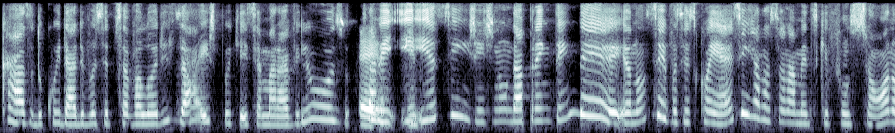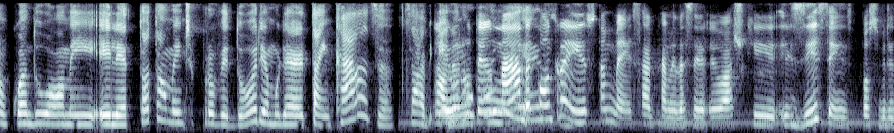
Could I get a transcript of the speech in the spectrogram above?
casa, do cuidado, e você precisa valorizar isso, porque isso é maravilhoso. É. Sabe? E, e, assim, gente, não dá para entender. Eu não sei, vocês conhecem relacionamentos que funcionam quando o homem ele é totalmente provedor e a mulher está em casa, sabe? Não, eu, eu não, não tenho conheço. nada contra isso também, sabe, Camila? Assim, eu acho que existem possibilidades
